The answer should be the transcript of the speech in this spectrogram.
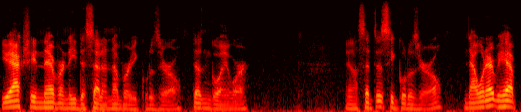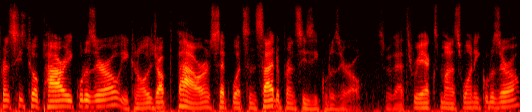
You actually never need to set a number equal to 0. It doesn't go anywhere. And I'll set this equal to 0. Now whenever you have parentheses to a power equal to 0, you can always drop the power and set what's inside the parentheses equal to 0. So we've got 3x minus 1 equal to 0.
